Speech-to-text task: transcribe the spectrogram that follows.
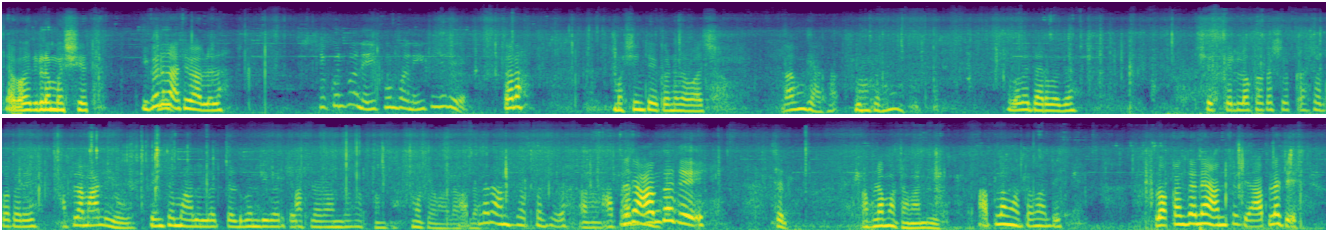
त्या बघा तिकडे मशी आहेत इकडे जाते आपल्याला? तिकून पण आहे, इकून पण आहे, ये. चला. मशीनच्या इकडनं जावाचं लावून घ्या. बघा दरवाजा शेतकरी लोक कसे कशा प्रकारे आपला माल येऊ. त्यांच्या मालाला तटबंदी करतात. आपला रामदा सरपंच मोठ्या माला आपला आपला राम सरपंच हा, आपला आपला आमचाच आहे. चल आपला मोठा माल आपला मोठा मध्ये लोकांचा नाही आमचाच आहे. आपलाच आहे.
